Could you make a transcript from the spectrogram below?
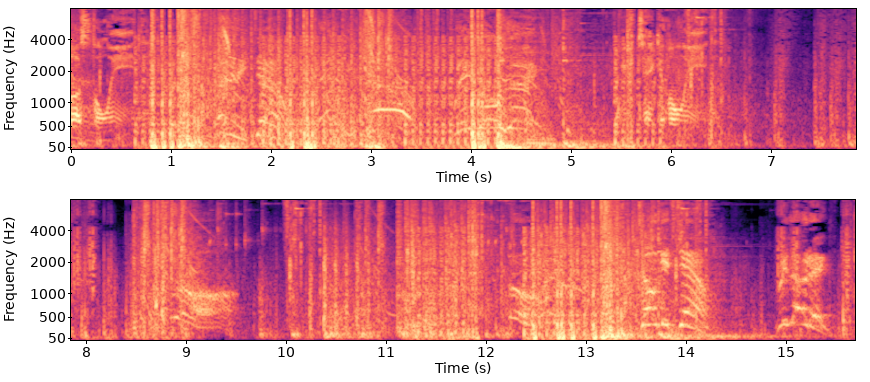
lost the lead. Enemy down! We've taken the lead. Target down! Reloading!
